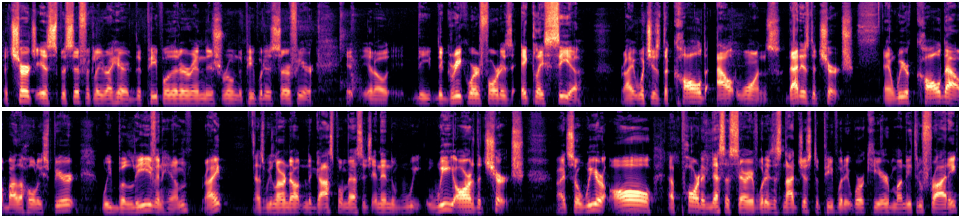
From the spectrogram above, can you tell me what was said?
The church is specifically right here, the people that are in this room, the people that serve here. It, you know, the, the Greek word for it is ecclesia, right, which is the called out ones. That is the church. And we are called out by the Holy Spirit. We believe in Him, right, as we learned out in the gospel message. And then we, we are the church. Right, so we are all a part and necessary of what it is. It's not just the people that work here Monday through Friday.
